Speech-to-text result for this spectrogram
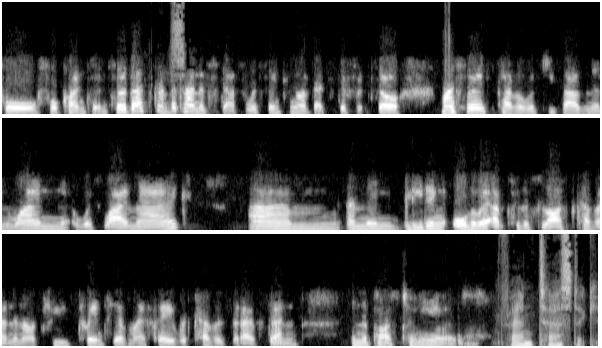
for, for content. So that's kind of the kind of stuff we're thinking of that's different. So my first cover was 2001 with Y Mag. Um, and then leading all the way up to this last cover, and then I'll choose 20 of my favorite covers that I've done in the past 20 years. Fantastic.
